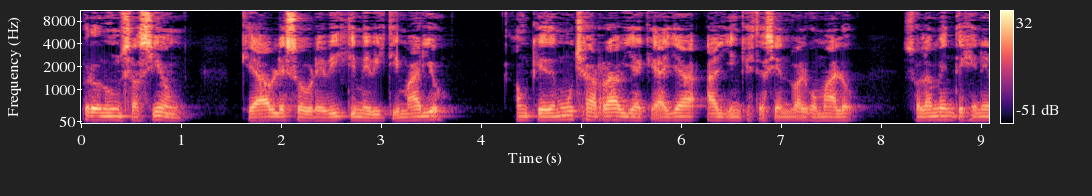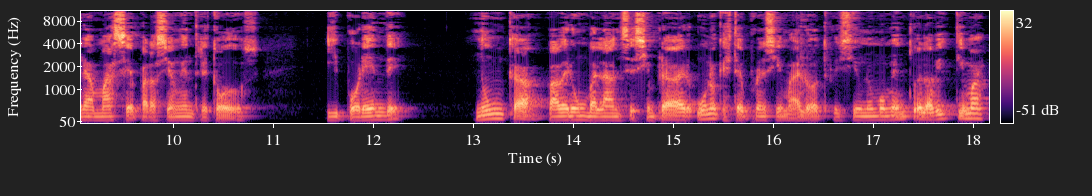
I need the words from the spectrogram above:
pronunciación que hable sobre víctima y victimario, aunque de mucha rabia que haya alguien que esté haciendo algo malo, solamente genera más separación entre todos y por ende Nunca va a haber un balance, siempre va a haber uno que esté por encima del otro. Y si en un momento de la víctima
